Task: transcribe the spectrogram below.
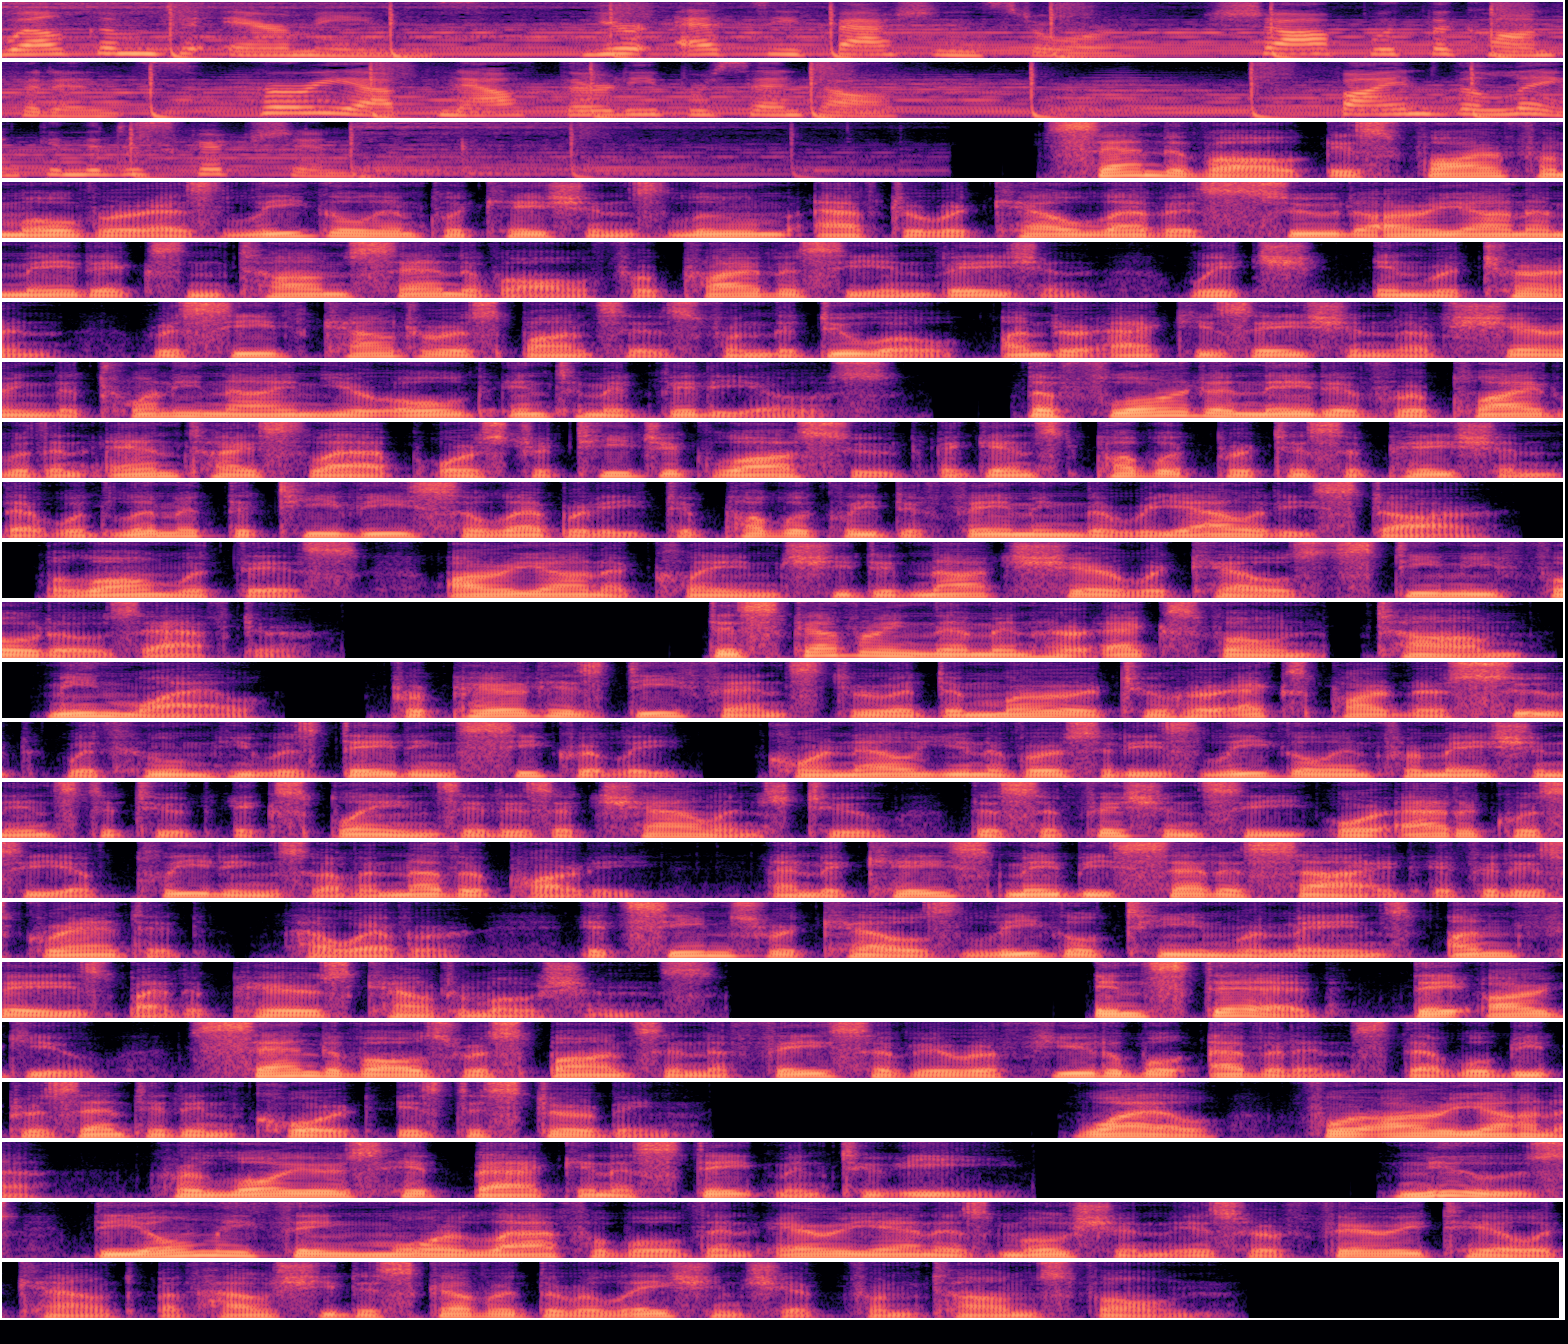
Welcome to Air Means, your Etsy fashion store. Shop with the confidence. Hurry up now 30% off. Find the link in the description. Sandoval is far from over as legal implications loom after Raquel Leviss sued Ariana Madix and Tom Sandoval for privacy invasion, which, in return, received counter-responses from the duo under accusation of sharing the 29-year-old intimate videos. The Florida native replied with an anti-SLAPP or strategic lawsuit against public participation that would limit the TV celebrity to publicly defaming the reality star. Along with this, Ariana claimed she did not share Raquel's steamy photos after Discovering them in her ex-phone, Tom, meanwhile, prepared his defense through a demurrer to her ex-partner suit with whom he was dating secretly, Cornell University's Legal Information Institute explains it is a challenge to the sufficiency or adequacy of pleadings of another party, and the case may be set aside if it is granted, however, it seems Raquel's legal team remains unfazed by the pair's countermotions. Instead, they argue, Sandoval's response in the face of irrefutable evidence that will be presented in court is disturbing. While, for Ariana, her lawyers hit back in a statement to E! News, the only thing more laughable than Ariana's motion is her fairy tale account of how she discovered the relationship from Tom's phone.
